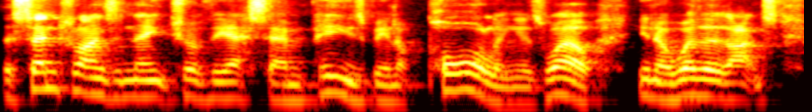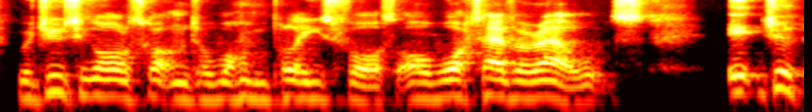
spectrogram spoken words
the centralising nature of the SNP has been appalling as well. You know, whether that's reducing all of Scotland to one police force or whatever else, it just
